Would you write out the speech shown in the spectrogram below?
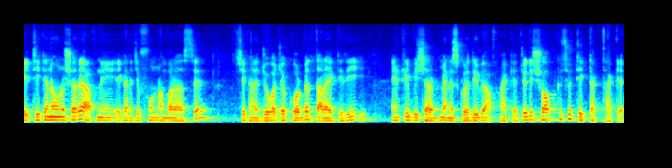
এই ঠিকানা অনুসারে আপনি এখানে যে ফোন নাম্বার আছে, সেখানে যোগাযোগ করবেন, তারা একটি রি এন্ট্রি বিষয় ম্যানেজ করে দিবে আপনাকে, যদি সব কিছু ঠিকঠাক থাকে।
